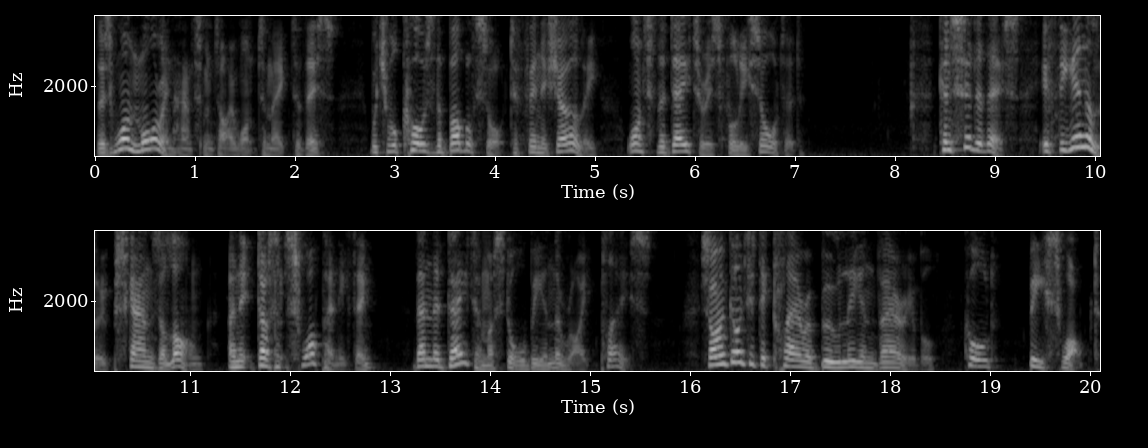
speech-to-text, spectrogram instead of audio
There's one more enhancement I want to make to this, which will cause the bubble sort to finish early once the data is fully sorted. Consider this, if the inner loop scans along and it doesn't swap anything, then the data must all be in the right place. So I'm going to declare a boolean variable called bSwapped.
